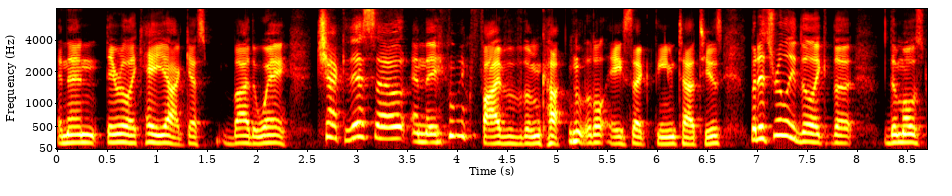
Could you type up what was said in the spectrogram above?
And then they were like hey yeah I guess by the way check this out. And they like five of them got little asec themed tattoos. But it's really the like the the most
